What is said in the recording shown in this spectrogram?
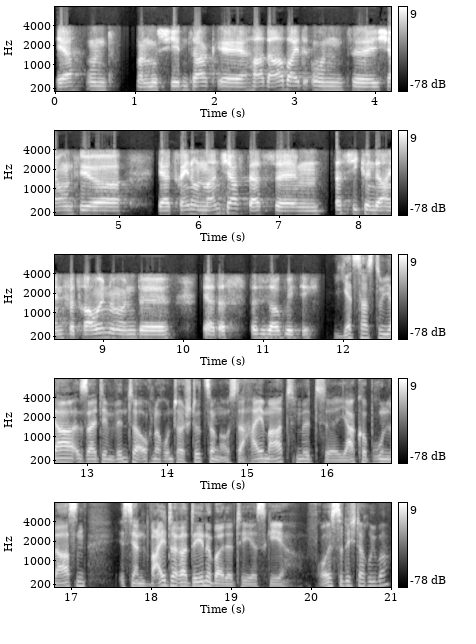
ja, und man muss jeden Tag äh, hart arbeiten und äh, schauen für ja, Trainer und Mannschaft, dass, ähm, dass sie können da einen vertrauen und äh, ja, das, das ist auch wichtig. Jetzt hast du ja seit dem Winter auch noch Unterstützung aus der Heimat mit äh, Jakob Brun-Larsen. Ist ja ein weiterer Däne bei der TSG. Freust du dich darüber?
